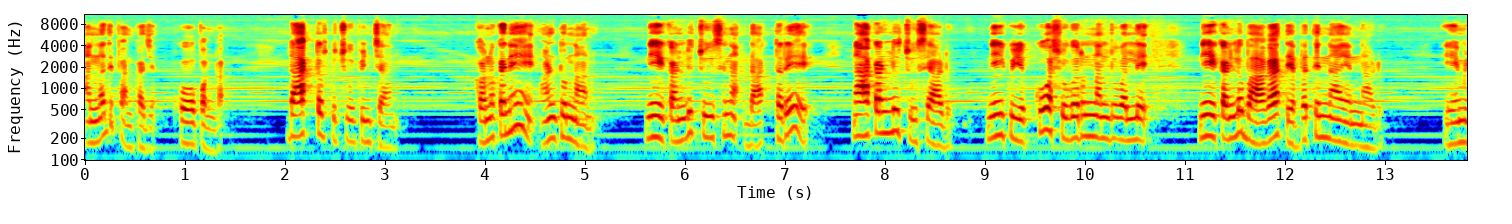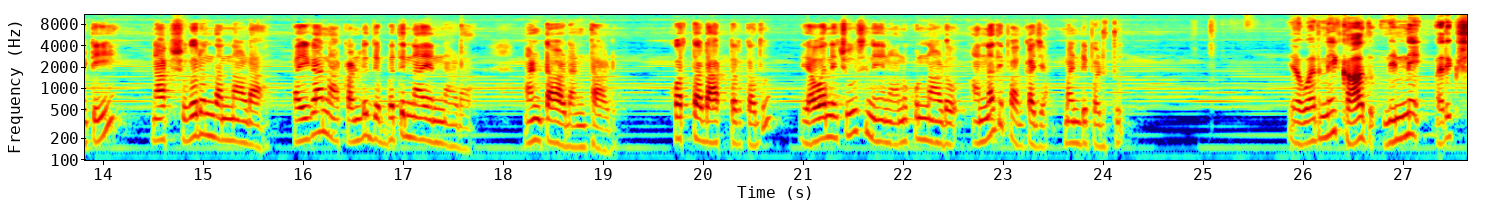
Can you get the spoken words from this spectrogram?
అన్నది పంకజ కోపంగా. డాక్టర్కు చూపించాను. కనుకనే అంటున్నాను నీ కళ్ళు చూసిన డాక్టరే నా కళ్ళు చూశాడు. నీకు ఎక్కువ షుగర్ ఉన్నందువల్లే నీ కళ్ళు బాగా దెబ్బతిన్నాయన్నాడు. ఏమిటి? నాకు షుగర్ ఉందన్నాడా పైగా నా కళ్ళు దెబ్బతిన్నాయన్నాడా? అంటాడంటాడు. కొత్త డాక్టర్ కదూ? ఎవరిని చూసి నేను అనుకున్నాడో అన్నది పంకజ మండిపడుతూ. ఎవరిని కాదు నిన్నే పరీక్ష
